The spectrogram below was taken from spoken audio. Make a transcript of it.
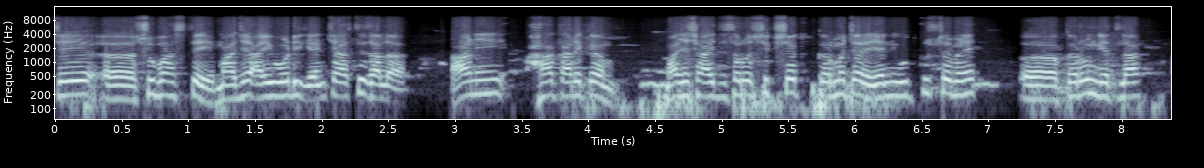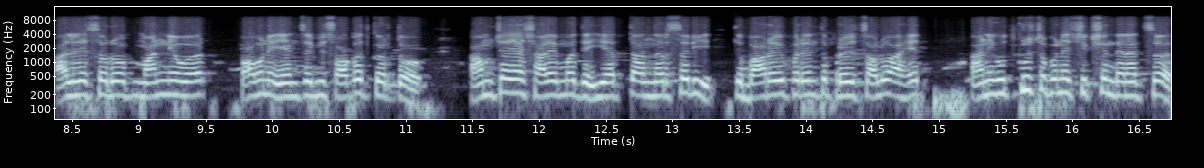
चे शुभ हस्ते माझे आई वडील यांच्या हस्ते झाला. आणि हा कार्यक्रम माझ्या शाळेतील सर्व शिक्षक कर्मचारी यांनी उत्कृष्टपणे करून घेतला. आलेले सर्व मान्यवर पाहुणे यांचं मी स्वागत करतो. आमच्या या शाळेमध्ये इयत्ता नर्सरी ते बारावीपर्यंत प्रयोग चालू आहेत आणि उत्कृष्टपणे शिक्षण देण्याचं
